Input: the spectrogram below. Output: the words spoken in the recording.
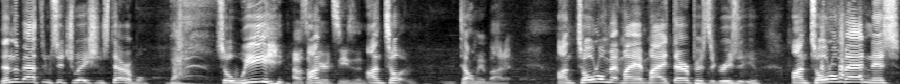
then the bathroom situation's terrible. So we That was a on- weird season. On to- tell me about it. On total, my my therapist agrees with you. On total madness,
